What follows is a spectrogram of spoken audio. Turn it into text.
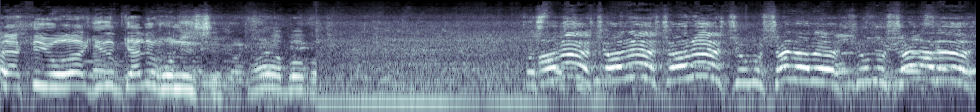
sürekli yola gidip geliyor onun için. Ha baba. Arıç, arıç, arıç, yumuşan arıç, yumuşan arıç.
